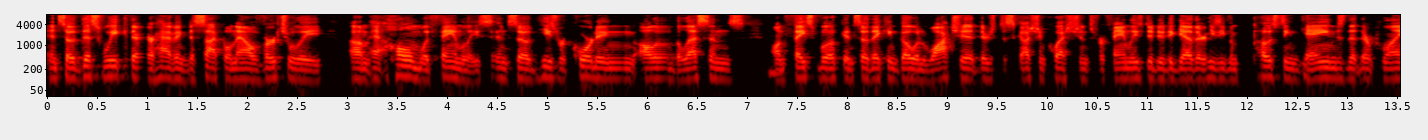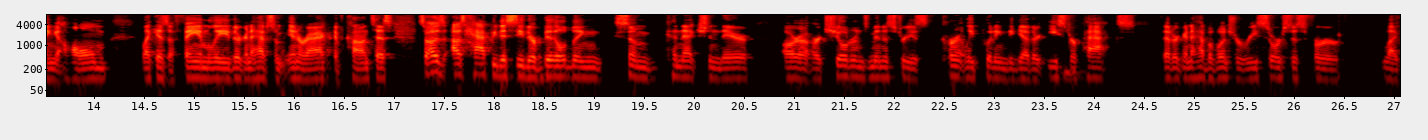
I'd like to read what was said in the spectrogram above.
And so this week they're having disciple now virtually um, at home with families. And so he's recording all of the lessons on Facebook, and so they can go and watch it. There's discussion questions for families to do together. He's even posting games that they're playing at home, like as a family. They're going to have some interactive contests. So I was, I was happy to see they're building some connection there. Our, our children's ministry is currently putting together Easter packs that are going to have a bunch of resources for, like,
